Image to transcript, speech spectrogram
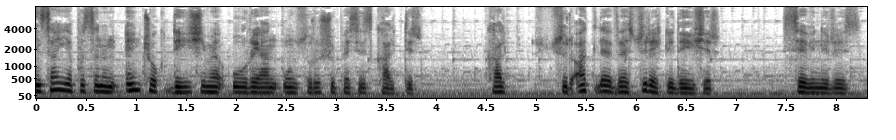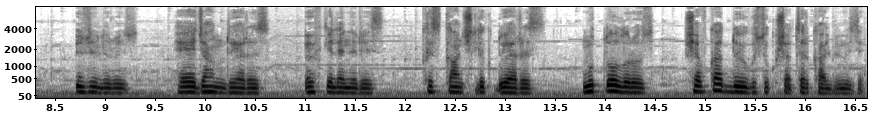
İnsan yapısının en çok değişime uğrayan unsuru şüphesiz kalptir. Kalp süratle ve sürekli değişir. Seviniriz, üzülürüz, heyecan duyarız, öfkeleniriz, kıskançlık duyarız, mutlu oluruz, şefkat duygusu kuşatır kalbimizi.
